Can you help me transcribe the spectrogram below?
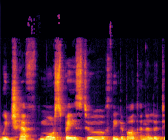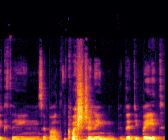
which have more space to think about analytic things, about questioning the debate.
